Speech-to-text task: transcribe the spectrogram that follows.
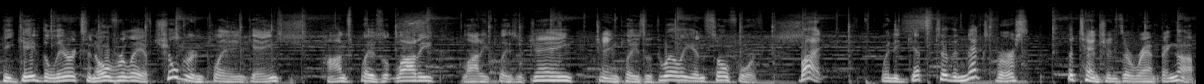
He gave the lyrics an overlay of children playing games. Hans plays with Lottie, Lottie plays with Jane, Jane plays with Willie, and so forth. But when he gets to the next verse, the tensions are ramping up.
